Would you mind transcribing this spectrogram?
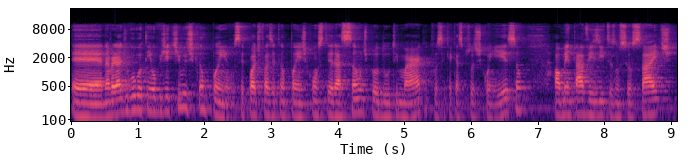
É, na verdade, o Google tem objetivos de campanha. Você pode fazer campanhas de consideração de produto e marca, que você quer que as pessoas te conheçam, aumentar visitas no seu site,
